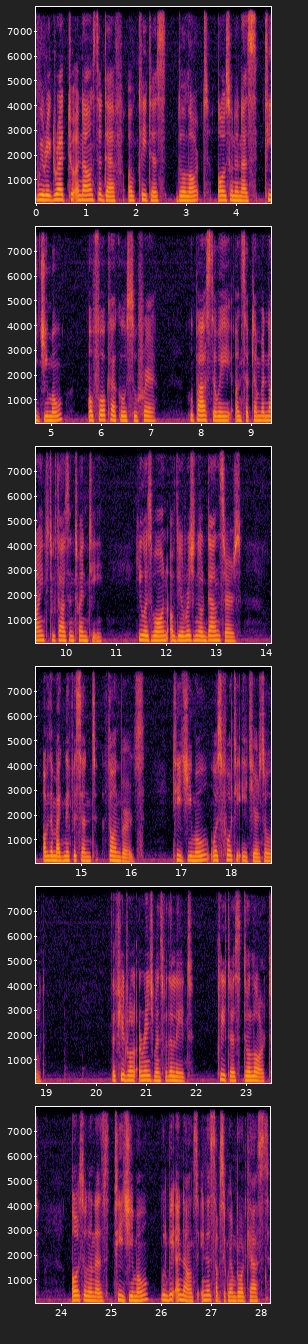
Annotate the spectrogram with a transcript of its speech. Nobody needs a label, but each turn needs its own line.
We regret to announce the death of Cletus Dolort, also known as Tijimo, of Fokako Soufriere, who passed away on September 9, 2020. He was one of the original dancers of the magnificent Thornbirds. Tijimo was 48 years old. The funeral arrangements for the late Cletus Dolort, also known as Tijimo, will be announced in a subsequent broadcast.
